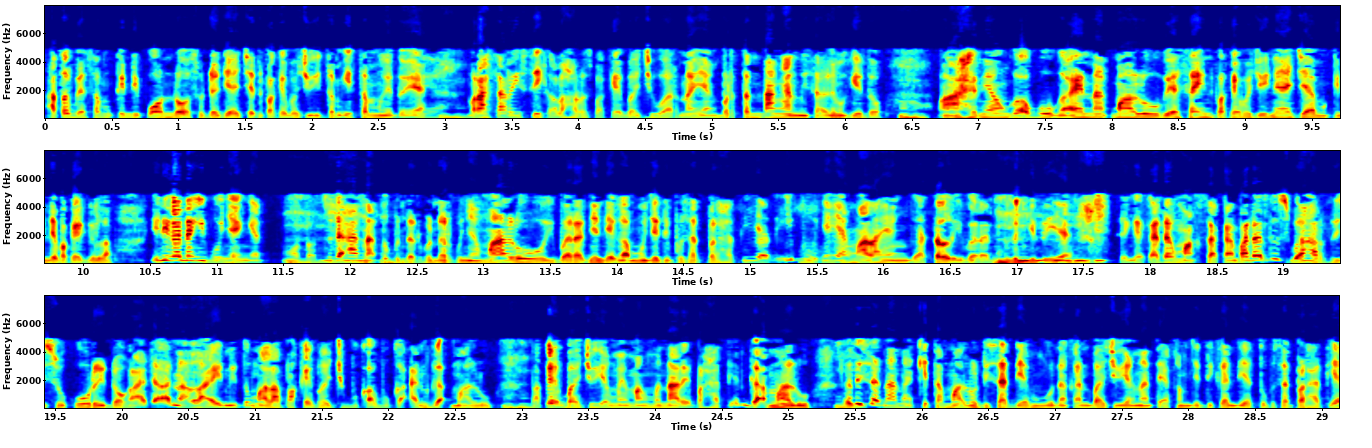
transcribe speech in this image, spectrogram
atau biasa mungkin di pondok sudah diajari pakai baju hitam-hitam gitu ya yeah. merasa risih kalau harus pakai baju warna yang bertentangan misalnya mm -hmm. begitu. Mm -hmm. akhirnya enggak bu enggak enak malu biasain pakai baju ini aja. Mungkin dia pakai gelap. Ini kadang ibunya inget ngotot. Sudah anak tuh benar-benar punya malu ibaratnya dia nggak mau jadi pusat perhatian. Ibunya yang malah yang gatel ibaratnya begitu ya. Sehingga kadang maksakan. Padahal itu sebenarnya harus disyukuri dong. Ada anak lain itu malah pakai baju buka-bukaan nggak malu. Pakai baju yang memang menarik perhatian nggak malu. Tapi saat anak kita malu di saat dia menggunakan baju yang nanti akan menjadikan dia tuh pusat perhatian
